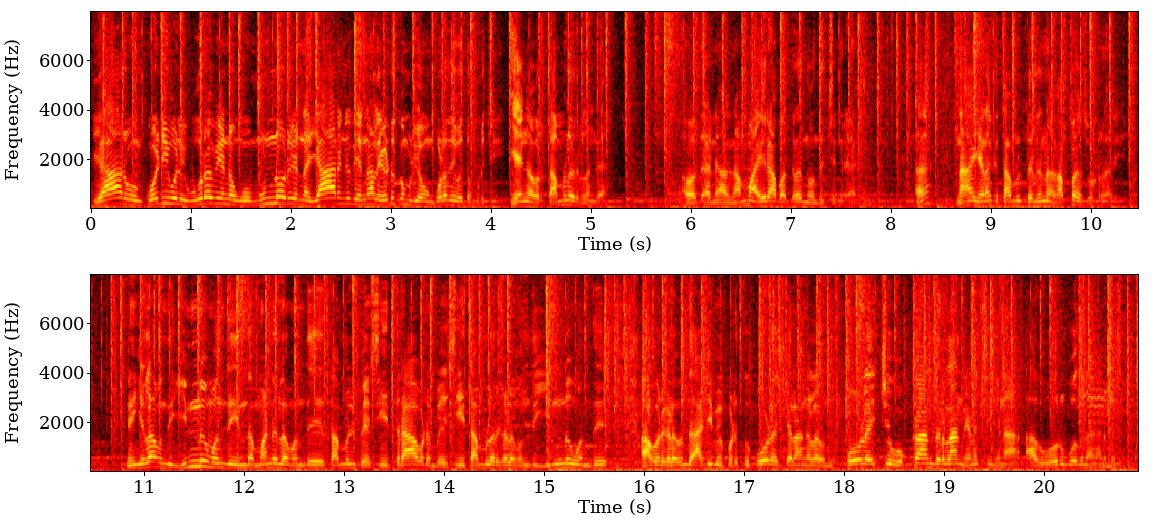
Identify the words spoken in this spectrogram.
யார் உன் கொடி ஒளி உறவு என்ன உன் முன்னோர் என்ன யாருங்கிறது என்னால் எடுக்க முடியும் உன் குலதெய்வத்தை பிடிச்சி. ஏங்க அவர் தமிழர் இல்லைங்க. அவர் அம்மா ஹைதராபாத்லேருந்து வந்துச்சுங்கிற. ஆ? நான் எனக்கு தமிழ் தெரியலன்னு அப்பா சொல்கிறாரு நீங்களாம் வந்து இன்னும் வந்து இந்த மண்ணில் வந்து தமிழ் பேசி திராவிடம் பேசி தமிழர்களை வந்து இன்னும் வந்து அவர்களை வந்து அடிமைப்படுத்தி கோழைச்சலாங்களை வந்து கோழைச்சு உட்காந்துடலாம்னு நினச்சிங்கன்னா அது ஒருபோதும் நாங்கள் அனுமதிக்க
